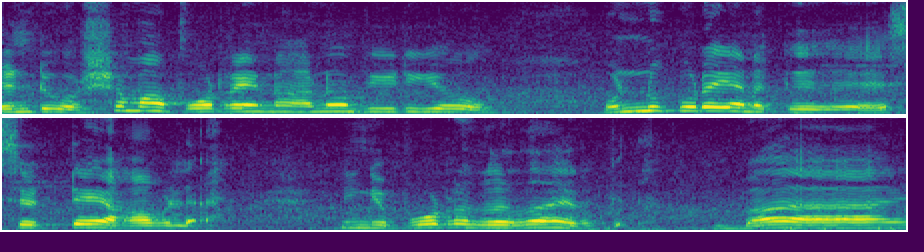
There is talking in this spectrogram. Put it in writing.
ரெண்டு வருஷமாக போடுறேன் நானும் வீடியோ. ஒன்று கூட எனக்கு செட்டே ஆகலை நீங்கள் போடுறதுல தான் இருக்குது பாய்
